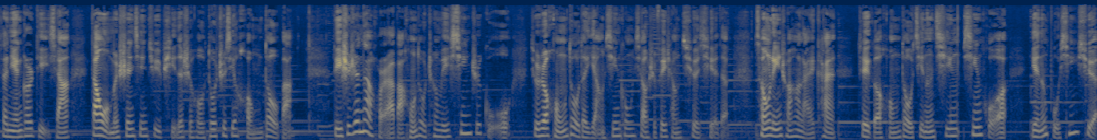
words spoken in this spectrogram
在年根儿底下，当我们身心俱疲的时候，多吃些红豆吧。李时珍那会儿啊，把红豆称为心之谷，就是说红豆的养心功效是非常确切的。从临床上来看。这个红豆既能清心火，也能补心血。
